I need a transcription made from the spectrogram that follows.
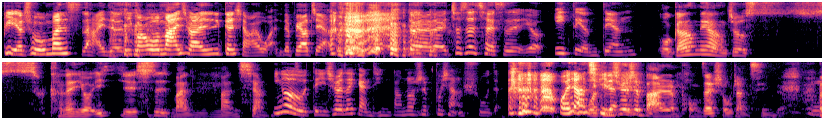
撇除闷死孩子的地方。我蛮喜欢跟小孩玩的，不要这样。对对对，就是确实有一点点。我刚刚那样就是。可能有一也是蛮蛮像，因为我的确在感情当中是不想输的。我想起的确是把人捧在手掌心的。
